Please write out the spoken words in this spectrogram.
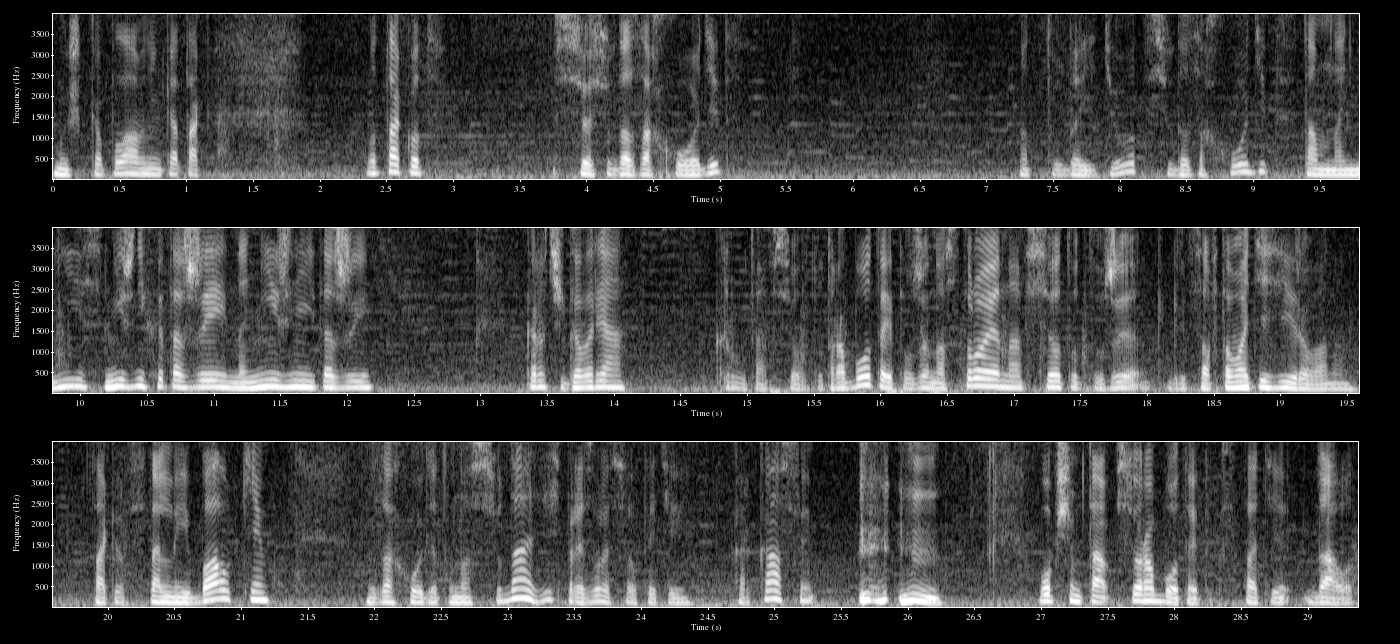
Мышка плавненько. Так. Вот так вот все сюда заходит. Оттуда идет, сюда заходит. Там на низ, с нижних этажей, на нижние этажи. Короче говоря, круто. Все тут работает, уже настроено, все тут уже, как говорится, автоматизировано. Так, это стальные балки заходят у нас сюда. Здесь производятся вот эти каркасы. В общем-то, все работает. Кстати, да, вот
